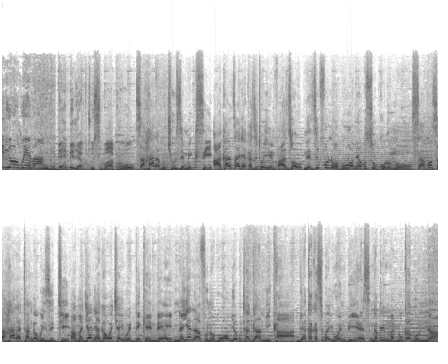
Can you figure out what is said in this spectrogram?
ery'obwebange ddembe lyakutuusibwako sahara mukyuzi mixi. Akanzaali akazitoya envaazo ne zifuna obuwoomi obusukkulumu. Saako sahara tangawizi ti. Amajaani agawa caayi w'eddekende naye n'afuna obuwoomi obutagambika. Byakakasibwa unbs nga biri mu maduuka gonna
